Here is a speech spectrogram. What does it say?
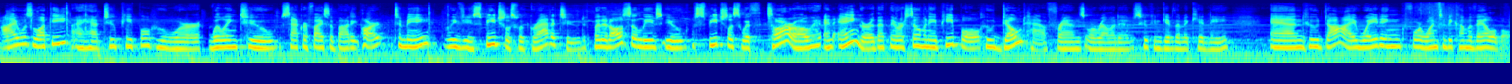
I was lucky. I had two people who were willing to sacrifice a body part to me. It leaves you speechless with gratitude, but it also leaves you speechless with sorrow and anger that there are so many people who don't have friends or relatives who can give them a kidney and who die waiting for one to become available.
